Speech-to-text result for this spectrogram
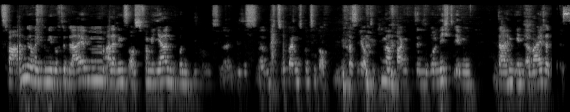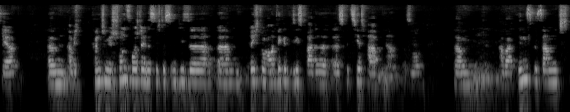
zwar angenommen, die Familie durfte bleiben, allerdings aus familiären Gründen. Und äh, dieses äh, Nichtzurückweisungsprinzip, auch, was sich auf die Klimafragen wohl nicht eben dahingehend erweitert bisher. Ähm, aber ich könnte mir schon vorstellen, dass sich das in diese ähm, Richtung auch entwickelt, wie Sie es gerade äh, skizziert haben. Ja. Also, ähm, aber insgesamt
